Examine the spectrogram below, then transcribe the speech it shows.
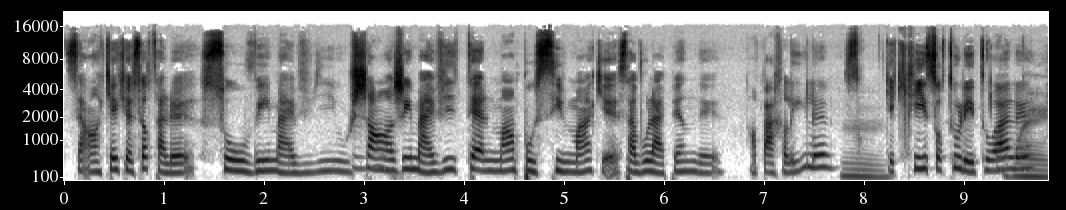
c'est en quelque sorte ça a sauvé ma vie ou changé ma vie tellement positivement que ça vaut la peine de en parler là, Mm. que crier sur tous les toits là. Ouais.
